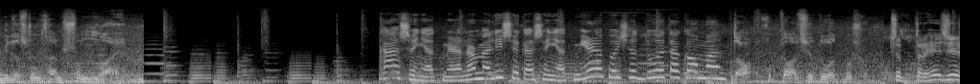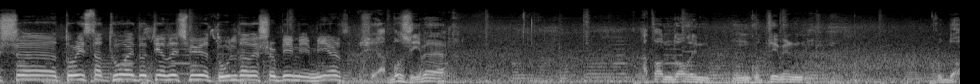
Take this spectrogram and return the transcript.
Mbi këtë s'mund të them shumë, vëllai. Ka shenja të mira, normalisht që ka shenja të mira, po që duhet akoma... Do, kuptohet që duhet më shumë. Që të tërheqesh turistat e huaj, do të jetë dhe çmime të ulëta dhe shërbimi i mirë. Që ja abuzime, ato ndodhin në kuptimin kudo.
